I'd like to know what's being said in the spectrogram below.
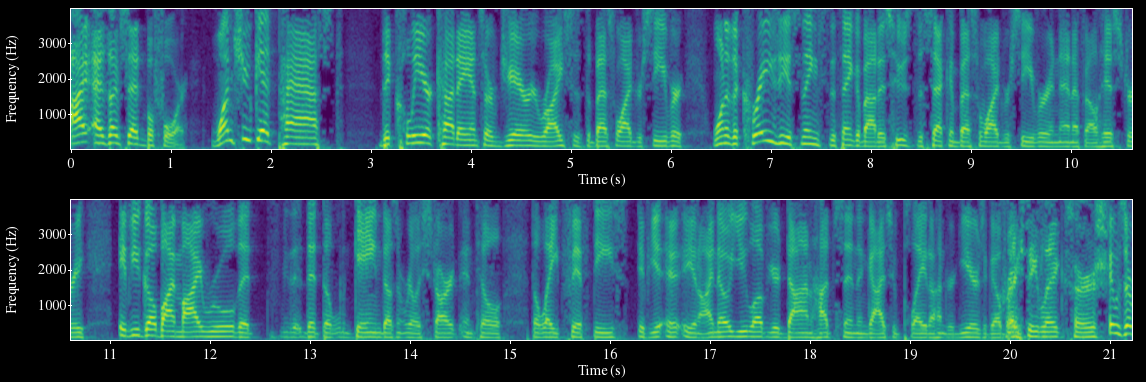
I, as I've said before, once you get past the clear cut answer of Jerry Rice is the best wide receiver, one of the craziest things to think about is who's the second best wide receiver in NFL history. If you go by my rule that that the game doesn't really start until the late fifties, if you eh, you know, I know you love your Don Hutson and guys who played hundred years ago, but crazy legs Hirsch. it was a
